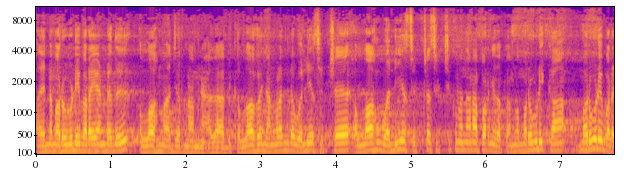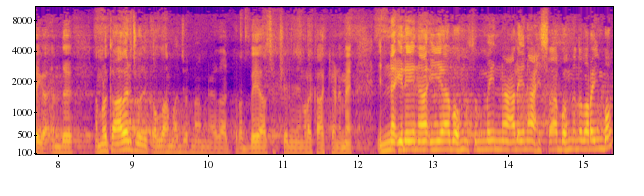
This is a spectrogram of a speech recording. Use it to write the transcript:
അതിന്റെ മറുപടി പറയേണ്ടത് അള്ളാഹു അജർനാമിന് അദാബിക്ക് അള്ളാഹു ഞങ്ങളതിന്റെ വലിയ ശിക്ഷ അള്ളാഹു വലിയ ശിക്ഷ ശിക്ഷിക്കുമെന്നാണ് ആ പറഞ്ഞത്. അപ്പോൾ നമ്മൾ മറുപടി കാ മറുപടി പറയുക. എന്ത്? നമ്മൾ കാവൽ ചോദിക്കുക അള്ളാഹു അജർനാമിന് അദാബിക്ക് റബ്ബെ ആ ശിക്ഷയിൽ ഞങ്ങളെ കാക്കണമേ. ഇന്ന ഇലൈന ഇയാബഹും സുമ്മ ഇന്ന അലൈന ഹിസാബഹും എന്ന് പറയുമ്പോൾ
